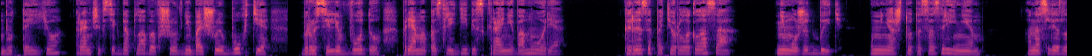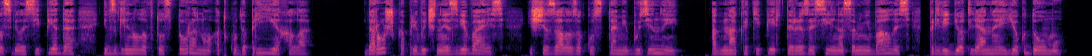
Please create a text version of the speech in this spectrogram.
Будто ее, раньше всегда плававшую в небольшой бухте, бросили в воду прямо посреди бескрайнего моря. Тереза потерла глаза. «Не может быть. У меня что-то со зрением. Она слезла с велосипеда и взглянула в ту сторону, откуда приехала. Дорожка, привычно извиваясь, исчезала за кустами бузины. Однако теперь Тереза сильно сомневалась, приведет ли она ее к дому.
